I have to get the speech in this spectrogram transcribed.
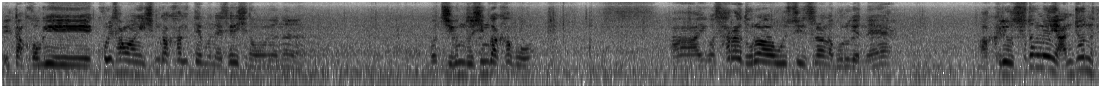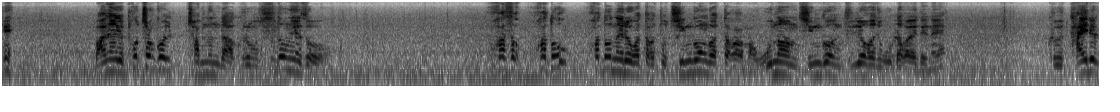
일단 거기 콜 상황이 심각하기 때문에 3시 넘으면은 뭐 지금도 심각하고 아 이거 살아 돌아올 수 있으려나 모르겠네 아 그리고 수동면이 안 좋네 만약에 포천걸 잡는다 그러면 수동에서 화서, 화도? 화도 내려갔다가 또 진건 갔다가 막 오남 진건 들려가지고 올라가야 되네 그 다이렉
